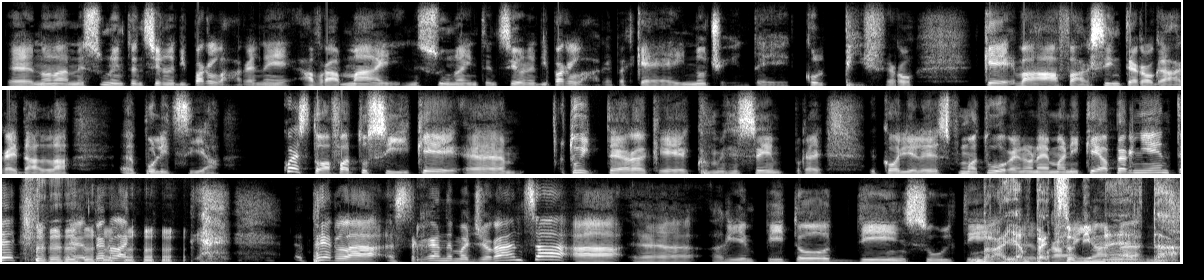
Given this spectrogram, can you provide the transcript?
eh, non ha nessuna intenzione di parlare, né avrà mai nessuna intenzione di parlare perché è innocente e colpifero, che va a farsi interrogare dalla eh, polizia. Questo ha fatto sì che eh, Twitter, che come sempre coglie le sfumature, non è manichea per niente, eh, per, la, per la stragrande maggioranza ha eh, riempito di insulti Brian, eh, pezzo di Brian. merda.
